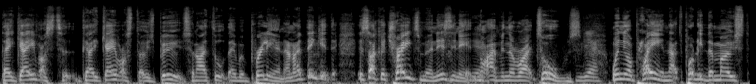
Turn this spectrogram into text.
They gave us to, they gave us those boots, and I thought they were brilliant. And I think it, it's like a tradesman, isn't it? Yeah. Not having the right tools. Yeah. When you're playing, that's probably the most.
